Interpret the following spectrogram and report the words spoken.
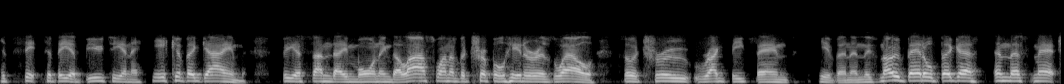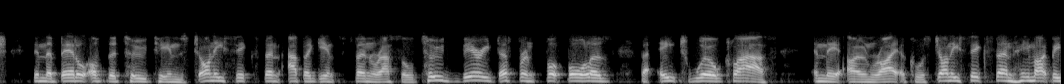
It's set to be a beauty and a heck of a game for your Sunday morning. The last one of a triple header as well. So a true rugby fan's heaven. And there's no battle bigger in this match than the battle of the two tens. Johnny Sexton up against Finn Russell. Two very different footballers, but each world class in their own right. Of course, Johnny Sexton, he might be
